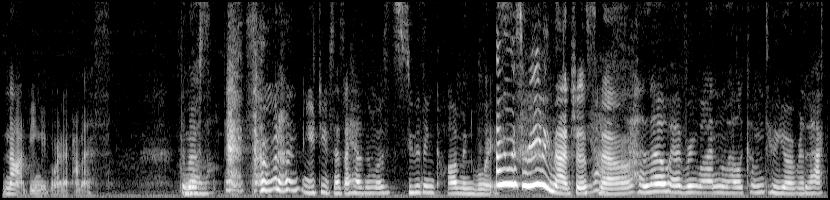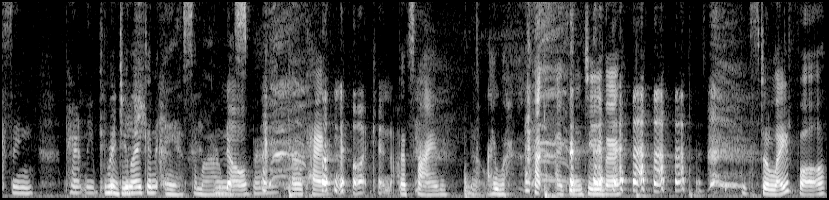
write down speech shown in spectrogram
not being ignored. I promise. The most. Someone on YouTube says I have the most soothing, calming voice. I was reading that just Yes. now. Hello, everyone. Welcome to your relaxing, apparently Can we British. do like an ASMR No. whisper? Okay, no, I cannot. that's fine. no. I, I couldn't either. it's delightful.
